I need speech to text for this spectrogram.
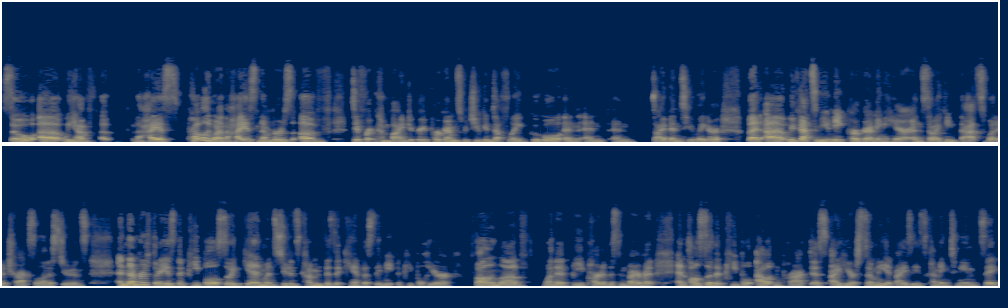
So uh, we have uh, the highest, probably one of the highest numbers of different combined degree programs, which you can definitely Google and and and dive into later. But uh, we've got some unique programming here. And so I think that's what attracts a lot of students. And number three is the people. So again, when students come and visit campus, they meet the people here, fall in love, want to be part of this environment and also the people out in practice i hear so many advisees coming to me and say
